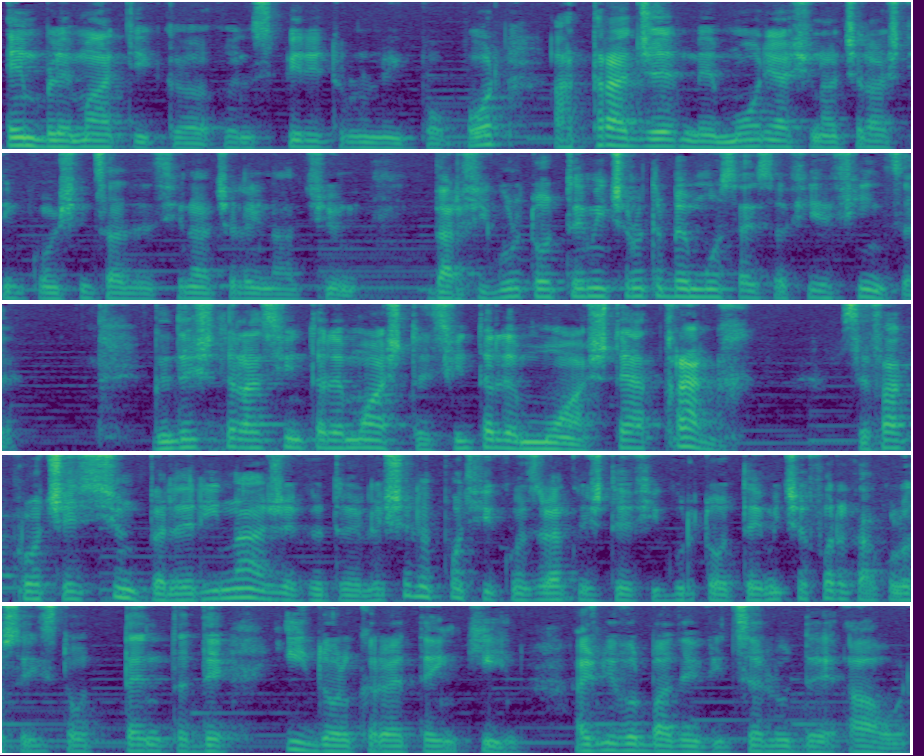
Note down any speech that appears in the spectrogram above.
emblematică în spiritul unui popor atrage memoria și în același timp conștiința de sine a acelei națiuni. Dar figuri totemice nu trebuie musai să fie ființe. Gândește-te la Sfintele Moaște. Sfintele Moaște atrag se fac procesiuni, pelerinaje către ele și ele pot fi considerate niște figuri totemice fără că acolo să există o tentă de idol care te închin. Aici nu e vorba de vițelul de aur.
